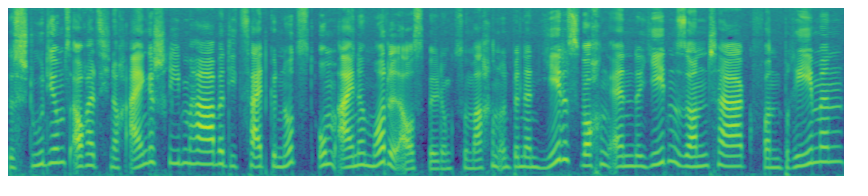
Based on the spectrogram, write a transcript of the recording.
des Studiums, auch als ich noch eingeschrieben habe, die Zeit genutzt, um eine Modelausbildung zu machen und bin dann jedes Wochenende, jeden Sonntag von Bremen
